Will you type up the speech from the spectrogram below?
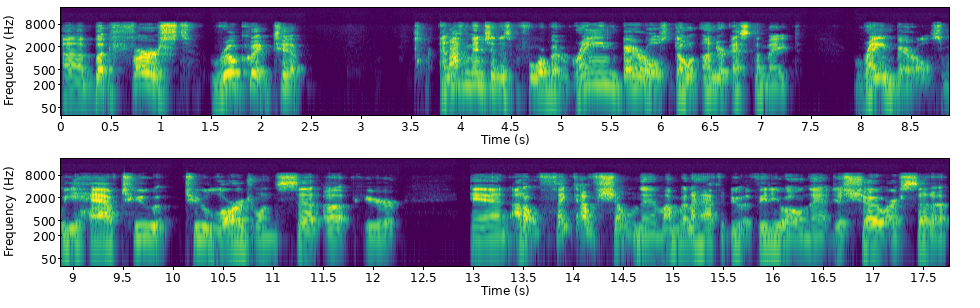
Uh, but first, real quick tip, and I've mentioned this before, but rain barrels, don't underestimate rain barrels. We have two two large ones set up here and I don't think I've shown them. I'm going to have to do a video on that, just show our setup.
